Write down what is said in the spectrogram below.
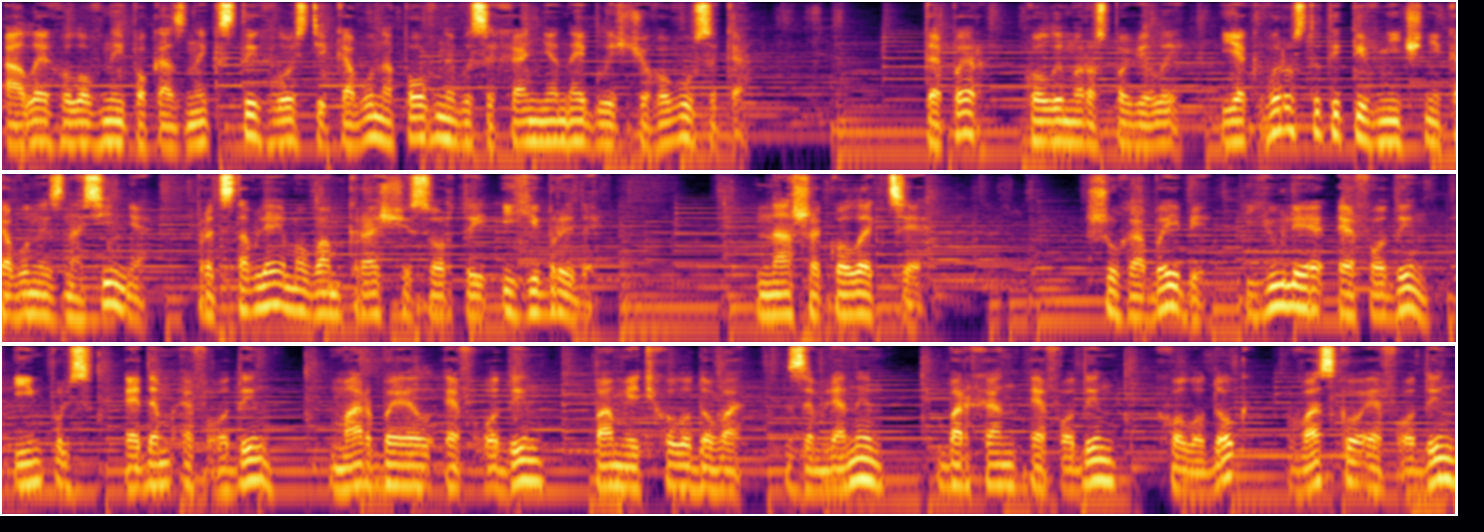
але головний показник стиглості кавуна повне висихання найближчого вусика. Тепер, коли ми розповіли, як виростити північні кавуни з насіння, представляємо вам кращі сорти і гібриди. Наша колекція Шуга Бейбі, Юлія F1, Імпульс, Едем F1, Марбеел F1, Пам'ять Холодова, Землянин, Бархан F1, Холодок, Васко F1,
